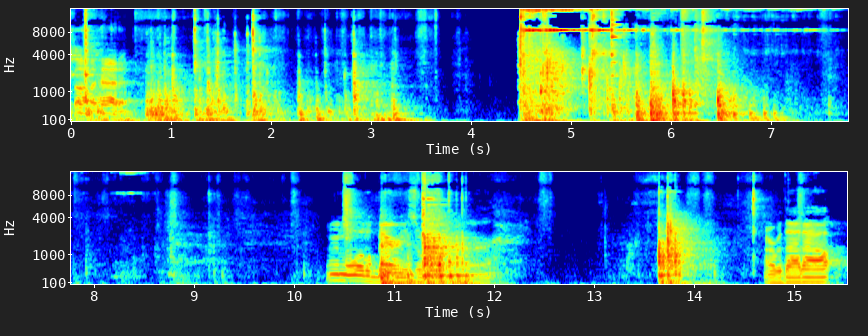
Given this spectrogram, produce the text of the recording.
Thought I had it. And the little bearings over there. All right, with that out,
